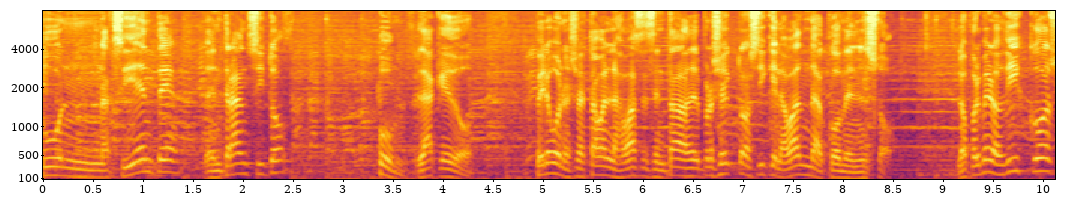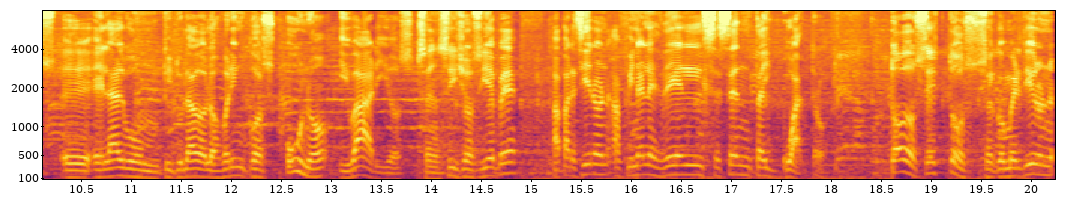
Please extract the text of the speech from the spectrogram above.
Tuvo un accidente en tránsito, ¡pum! La quedó. Pero bueno, ya estaban las bases sentadas del proyecto, así que la banda comenzó. Los primeros discos, eh, el álbum titulado Los Brincos 1 y varios sencillos y EP, aparecieron a finales del 64. Todos estos se convirtieron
